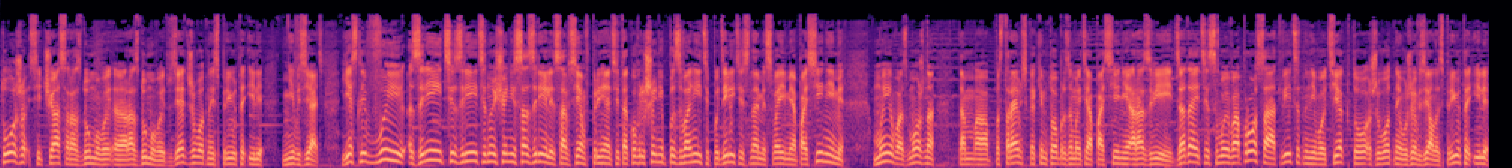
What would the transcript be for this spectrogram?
тоже сейчас раздумывает, э, раздумывает взять животное из приюта или не взять. Если вы зреете, зреете, но еще не созрели совсем в принятии такого решения, позвоните, поделитесь с нами своими опасениями. Мы возможно, там а, постараемся каким-то образом эти опасения развеять. Задайте свой вопрос, а ответят на него те, кто животное уже взял из приюта или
